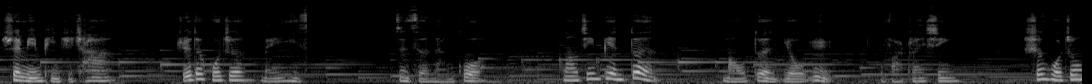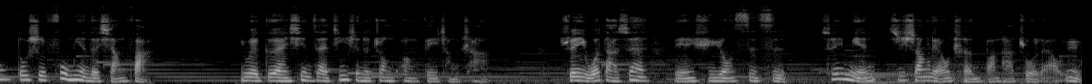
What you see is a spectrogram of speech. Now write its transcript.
睡眠品质差，觉得活着没意思，自责难过，脑筋变钝，矛盾犹豫，无法专心，生活中都是负面的想法。因为个案现在精神的状况非常差。所以我打算连续用四次催眠智商疗程帮他做疗愈，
